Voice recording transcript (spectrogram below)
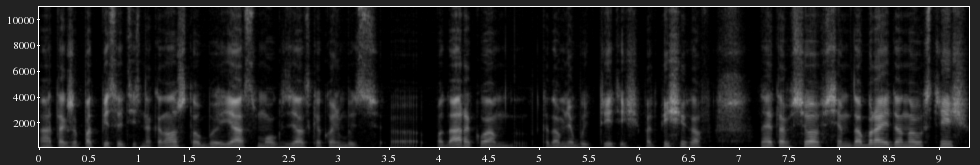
А также подписывайтесь на канал, чтобы я смог сделать какой-нибудь подарок вам, когда у меня будет 3000 подписчиков. На этом все. Всем добра и до новых встреч.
